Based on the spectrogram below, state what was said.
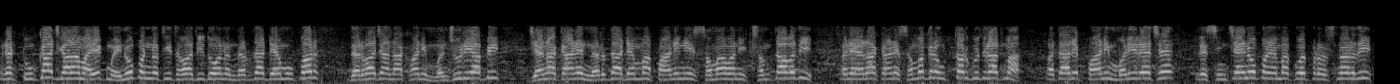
અને ટૂંકા જ ગાળામાં એક મહિનો પણ નથી થવા દીધો અને નર્મદા ડેમ ઉપર દરવાજા નાખવાની મંજૂરી આપી, જેના કારણે નર્મદા ડેમમાં પાણીની સમાવાની ક્ષમતા વધી અને એના કારણે સમગ્ર ઉત્તર ગુજરાતમાં અત્યારે પાણી મળી રહે છે. એટલે સિંચાઈનો પણ એમાં કોઈ પ્રશ્ન નથી.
